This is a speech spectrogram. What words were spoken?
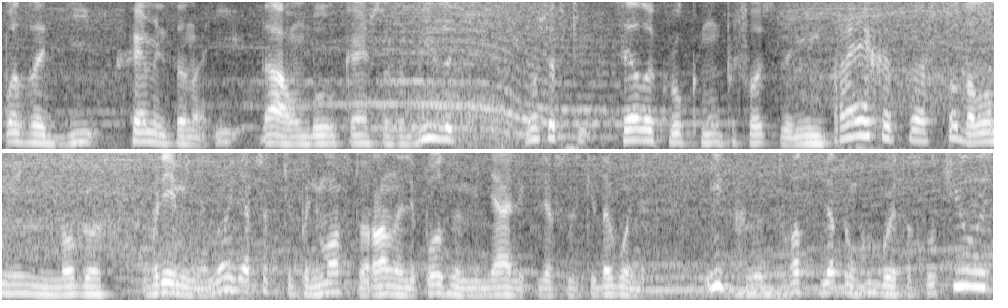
позади Хэмилтона, и да, он был, конечно же, близок, но все-таки целый круг ему пришлось за ним проехаться, что дало мне немного времени, но я все-таки понимал, что рано или поздно меня Леклер все-таки догонит. И к 29 кругу это случилось,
